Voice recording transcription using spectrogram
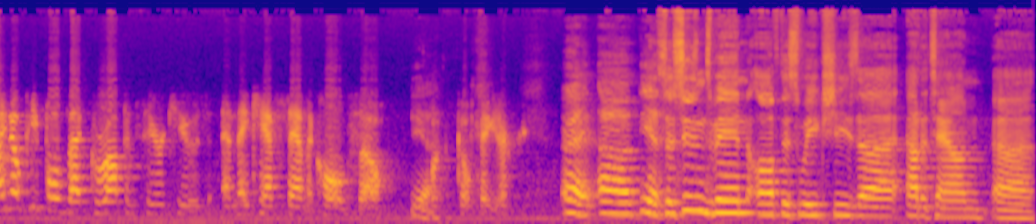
I know people that grew up in Syracuse and they can't stand the cold, so Yeah. go figure. All right. Uh, yeah. So Susan's been off this week. She's uh, out of town uh,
